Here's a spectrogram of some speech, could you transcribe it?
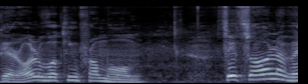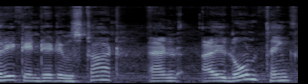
They're all working from home. So it's all a very tentative start. And I don't think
